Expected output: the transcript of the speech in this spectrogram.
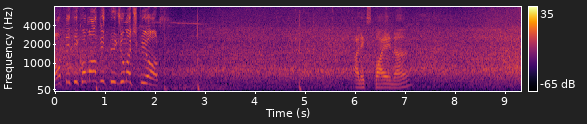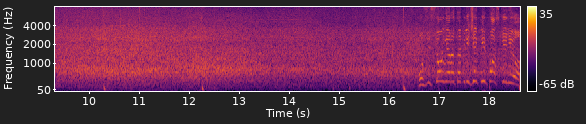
Atletico Madrid hücuma çıkıyor. Alex Baena. Pozisyon yaratabilecek bir pas geliyor.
